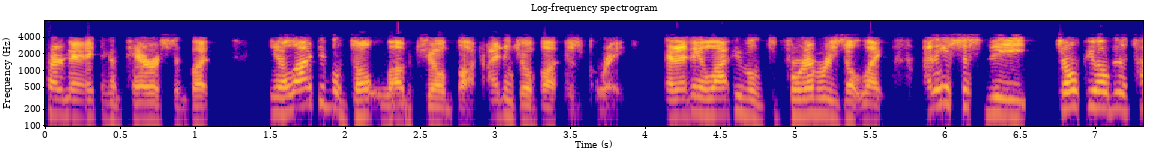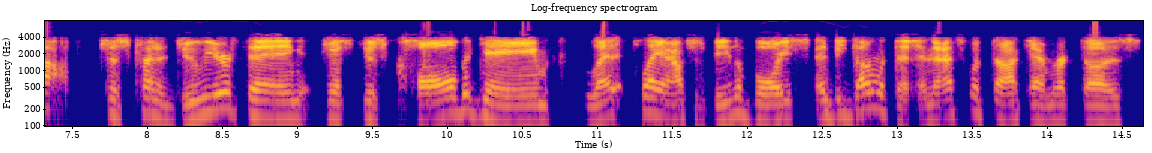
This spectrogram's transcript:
trying to make a comparison, but you know, a lot of people don't love Joe Buck. I think Joe Buck is great. And I think a lot of people, for whatever reason, don't like. I think it's just the don't be over the top. Just kind of do your thing. Just just call the game, let it play out. Just be the voice and be done with it. And that's what Doc Emrick does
